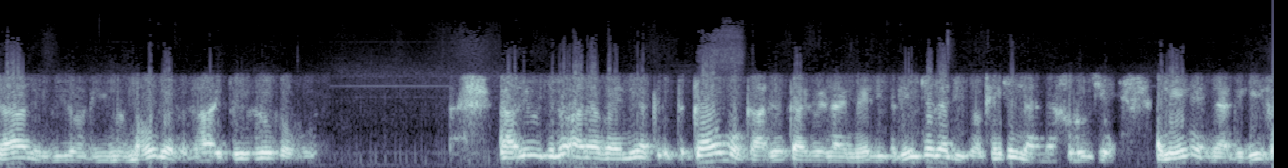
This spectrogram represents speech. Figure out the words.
ကြားနေပြီးတော့ဒီမဟုတ်တဲ့စကားတွေတွေးလို့တော့ ဒါလေးကိုကျွန်တော်အာဏာပိုင်တွေကကောင်းမွန်ကားတွေကြိုက်နေနိုင်မယ်ဒီပြည်ချက်လက်တွေတော့ထိန်းချုပ်နိုင်မယ်ဆိုလို့ရှိရင်အနေနဲ့များဒီကိစ္စ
